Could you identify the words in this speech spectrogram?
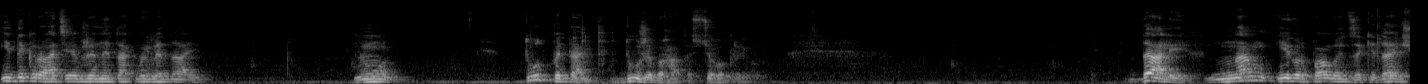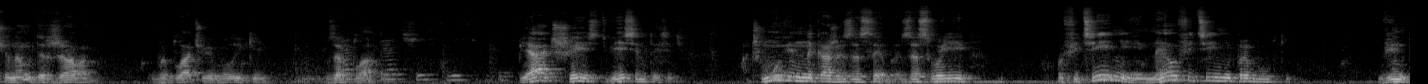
і декорація вже не так виглядає. Ну, тут питань дуже багато з цього приводу. Далі, нам Ігор Павлович закидає, що нам держава виплачує великі зарплати. 5, 6, 8 тисяч. 5, 6, 8 тисяч. А чому він не каже за себе? За свої офіційні і неофіційні прибутки. Він,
